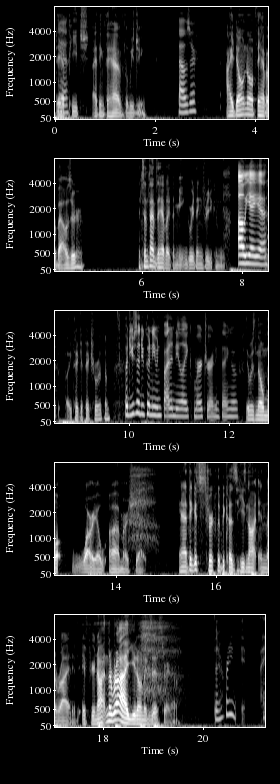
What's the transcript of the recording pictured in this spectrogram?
They Yeah. have Peach. I think they have Luigi. Bowser. I don't know if they have a Bowser. And sometimes they have like the meet and greet things where you can Oh yeah, yeah. like take a picture with them. But you said you couldn't even find any like merch or anything of. There was no Mo- Wario uh, merch yet, and I think it's strictly because he's not in the ride. If if you're not in the ride, you don't exist right now. But everybody, I,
